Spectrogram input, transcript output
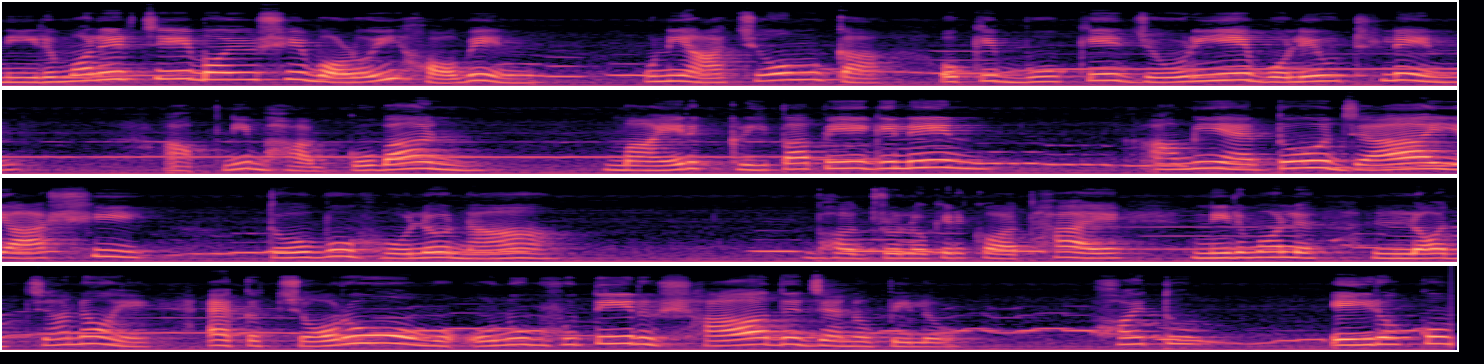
নির্মলের চেয়ে বয়সে বড়ই হবেন। উনি আচমকা ওকে বুকে জড়িয়ে বলে উঠলেন, আপনি ভাগ্যবান, মায়ের কৃপা পেয়ে গেলেন। আমি এত যাই আসি, তবু হলো না। ভদ্রলোকের কথায় নির্মল লজ্জা নয়, এক চরম অনুভূতির স্বাদ যেন পেল। হয়তো এই রকম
